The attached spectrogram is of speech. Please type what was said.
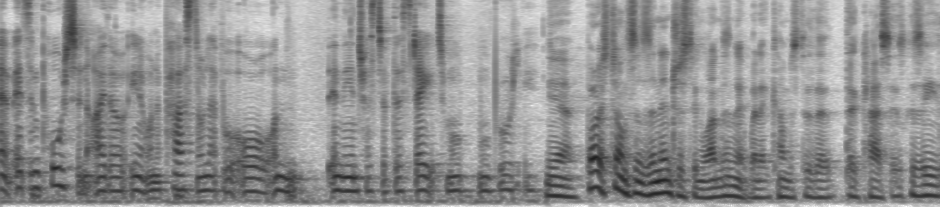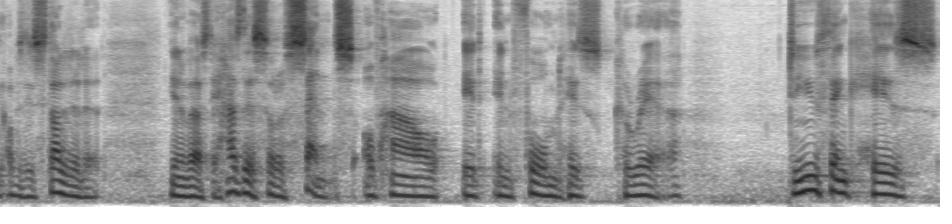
it's important either you know on a personal level or on in the interest of the state more more broadly. Yeah, Boris Johnson's an interesting one, isn't it, when it comes to the, the classics? Because he obviously studied it university, has this sort of sense of how it informed his career. Do you think his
